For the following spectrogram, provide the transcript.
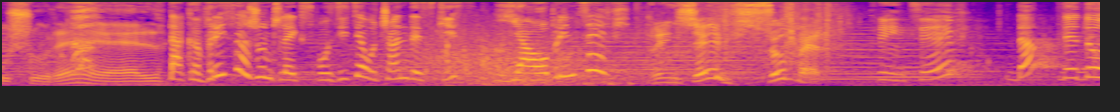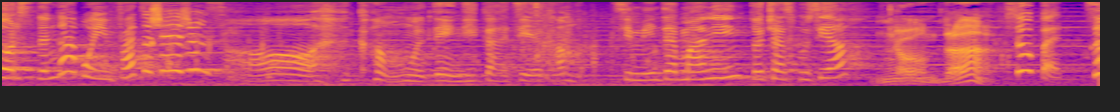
Ușurel Dacă vrei să ajungi la expoziția Ocean Deschis, ia-o prin țevi. Prințevi, super! Prințevi? Da, de două ori stânga, apoi în față și ai ajuns. Oh, cam multe indicații, cam... Ți minte, Mani, tot ce a spus ea? Nu, da. Super, să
